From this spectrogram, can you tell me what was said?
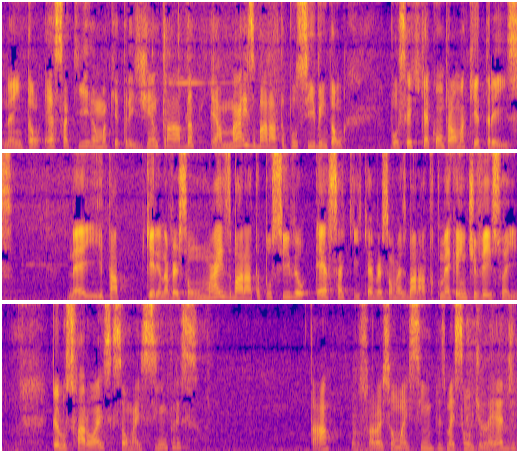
Né? Então essa aqui é uma Q3 de entrada, é a mais barata possível, então você que quer comprar uma Q3 né, e tá querendo a versão mais barata possível, essa aqui que é a versão mais barata. Como é que a gente vê isso aí? Pelos faróis, que são mais simples, tá? Os faróis são mais simples, mas são de LED,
